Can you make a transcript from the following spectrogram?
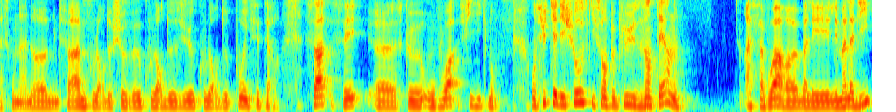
Est-ce qu'on a un homme, une femme, couleur de cheveux, couleur de yeux, couleur de peau, etc. Ça, c'est ce que on voit physiquement. Ensuite, il y a des choses qui sont un peu plus internes à savoir euh, bah, les, maladies.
